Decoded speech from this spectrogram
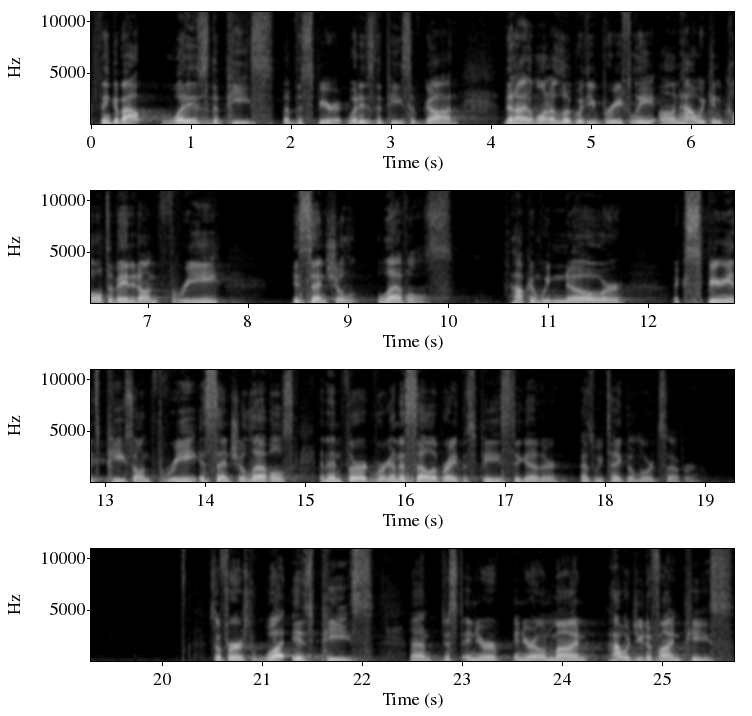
think about what is the peace of the Spirit? What is the peace of God? Then I want to look with you briefly on how we can cultivate it on three essential levels. How can we know or experience peace on three essential levels? And then, third, we're going to celebrate this peace together as we take the Lord's Supper. So, first, what is peace? And just in your, in your own mind, how would you define peace?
